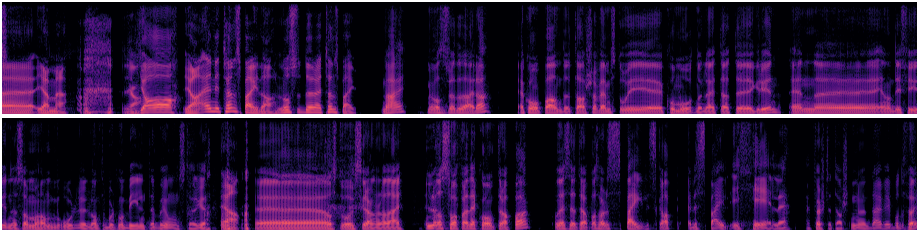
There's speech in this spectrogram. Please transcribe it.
eh, hjemme. Ja. Ja! Ja, enn i Tønsberg, da. Lås du døra i Tønsberg? Nei, men hva som skjedde der, da? Jeg kom opp på andre etasje, hvem sto i kommoden og lette etter Gryn? En, eh, en av de fyrene som han Ole lånte bort mobilen til på Youngstorget. Ja. Eh, og sto og skrangla der. Og da så for at jeg kom opp trappa, og når jeg ser trappa, så var det speilskap, eller speil, i hele førsteetasjen der vi bodde før.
